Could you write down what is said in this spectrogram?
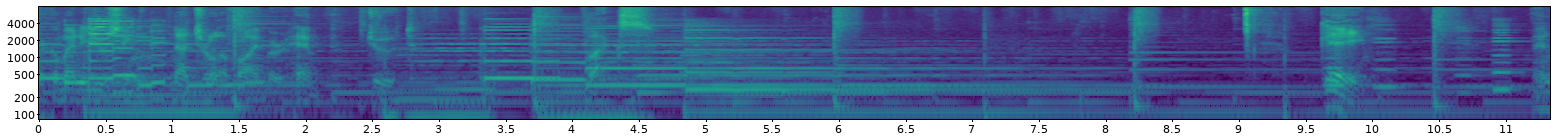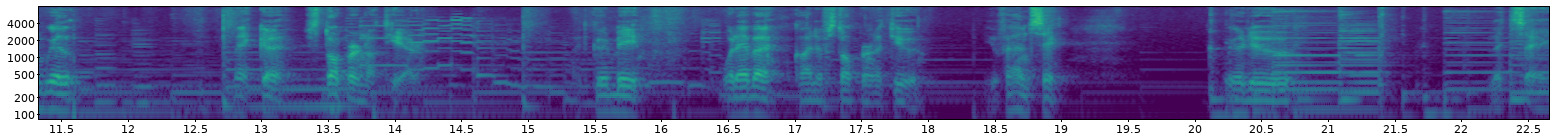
recommend using natural fiber hemp jute flax. Okay then we'll make a stopper knot here. It could be whatever kind of stopper knot you you fancy. We'll do say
